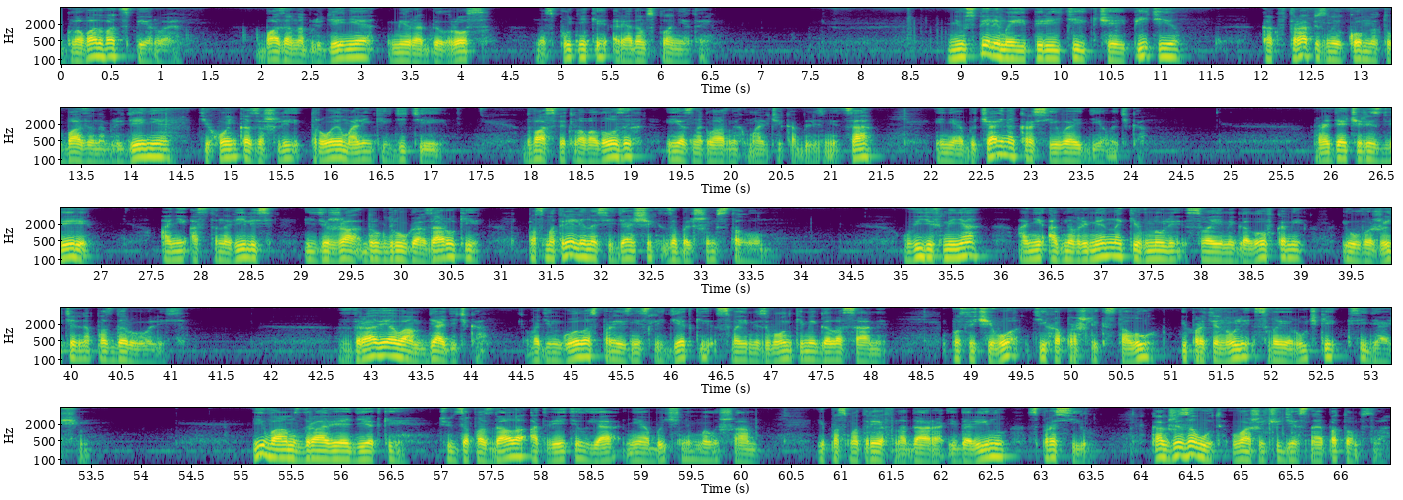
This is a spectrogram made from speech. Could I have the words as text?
Глава 21. База наблюдения мира Белрос на спутнике рядом с планетой. Не успели мы и перейти к чаепитию, как в трапезную комнату базы наблюдения тихонько зашли трое маленьких детей. Два светловолосых и ясноглазых мальчика-близнеца и необычайно красивая девочка. Пройдя через двери, они остановились и, держа друг друга за руки, посмотрели на сидящих за большим столом. Увидев меня, они одновременно кивнули своими головками и уважительно поздоровались. «Здравия вам, дядечка!» – в один голос произнесли детки своими звонкими голосами, после чего тихо прошли к столу и протянули свои ручки к сидящим. «И вам здравия, детки!» Чуть запоздало ответил я необычным малышам и, посмотрев на Дара и Дарину, спросил, «Как же зовут ваше чудесное потомство?»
